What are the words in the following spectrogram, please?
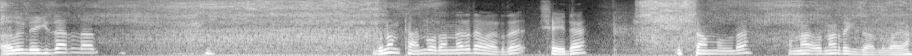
Oğlum ne güzel lan. Bunun pembe olanları da vardı şeyde İstanbul'da. Onlar onlar da güzeldi baya.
